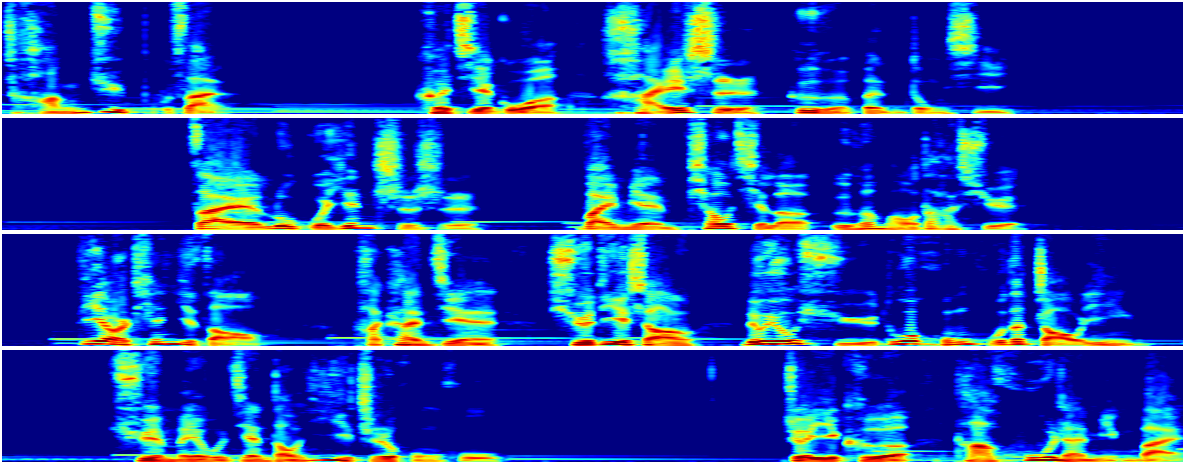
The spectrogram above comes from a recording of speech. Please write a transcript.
长聚不散，可结果还是各奔东西。在路过燕池时，外面飘起了鹅毛大雪。第二天一早，他看见雪地上留有许多红狐的爪印，却没有见到一只红狐。这一刻，他忽然明白，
